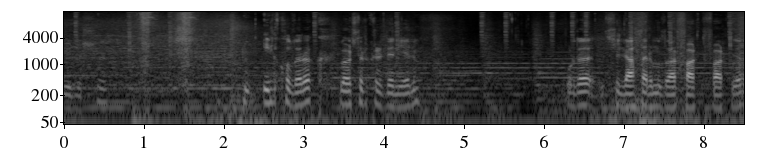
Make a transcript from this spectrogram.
büyücüsü. İlk olarak Berserker deneyelim. Burada silahlarımız var farklı farklı.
